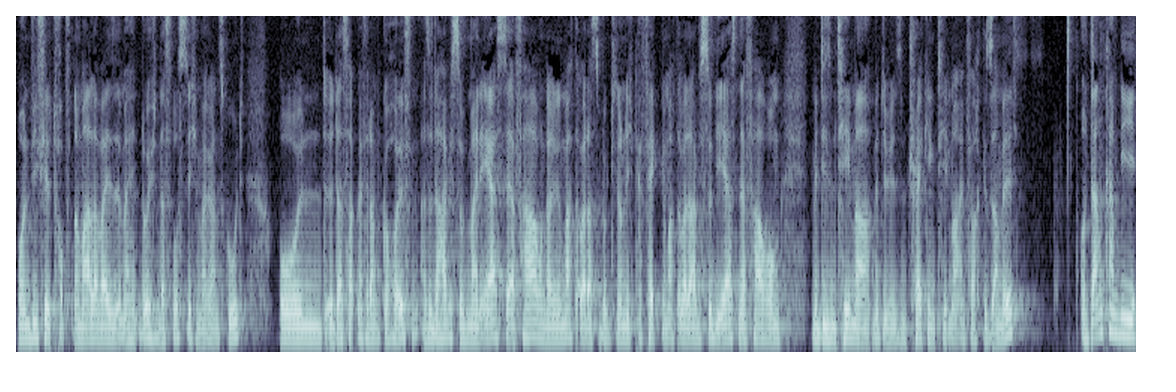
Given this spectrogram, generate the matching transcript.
und wie viel tropft normalerweise immer hinten durch und das wusste ich immer ganz gut und äh, das hat mir verdammt geholfen. Also da habe ich so meine erste Erfahrung darin gemacht, aber das wirklich noch nicht perfekt gemacht, aber da habe ich so die ersten Erfahrungen mit diesem Thema, mit diesem Tracking-Thema einfach gesammelt. Und dann kam die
